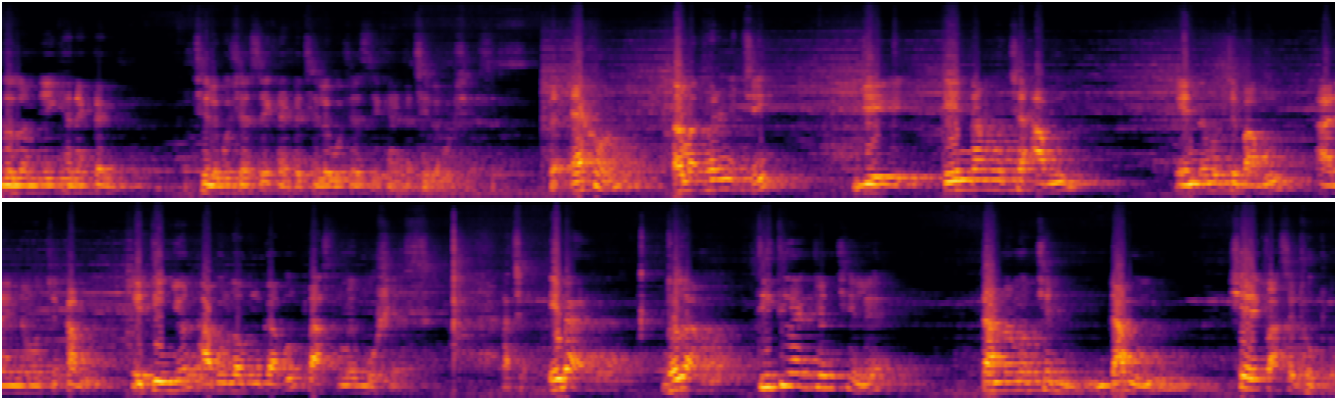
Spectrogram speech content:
ধরলাম যে এখানে একটা ছেলে বসে আছে এখানে একটা ছেলে বসে আছে এখানে একটা ছেলে বসে আছে। তো এখন আমরা ধরে নিচ্ছি যে এর নাম হচ্ছে আবুল, এর নাম হচ্ছে বাবুল আর এর নাম হচ্ছে কাবুল। এই তিনজন আবুল, বাবুল, কাবুল ক্লাসরুমে বসে আছে। আচ্ছা এবার ধরলাম তৃতীয় একজন ছেলে, তার নাম হচ্ছে ডাবুল, সে ক্লাসে ঢুকলো।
